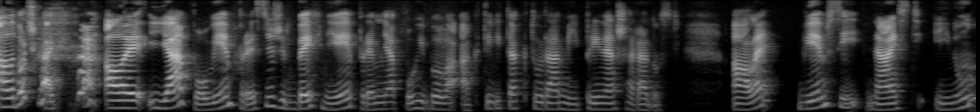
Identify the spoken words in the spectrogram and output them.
Ale počkaj, ale ja poviem presne, že beh nie je pre mňa pohybová aktivita, ktorá mi prináša radosť. Ale viem si nájsť inú,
